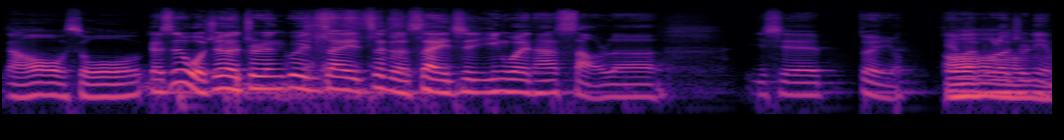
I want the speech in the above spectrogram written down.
然后说，可是我觉得 Jalen Green 在这个赛季，因为他少了一些队友，天分 Polo Junior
